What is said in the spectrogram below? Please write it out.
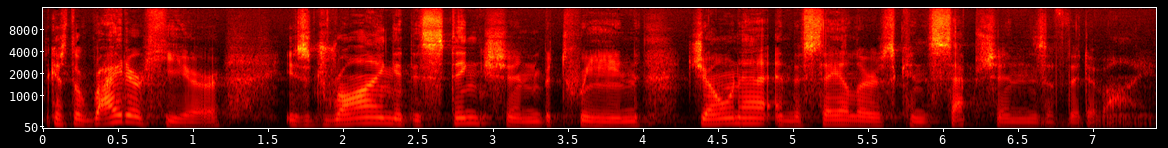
because the writer here is drawing a distinction between Jonah and the sailor's conceptions of the divine.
